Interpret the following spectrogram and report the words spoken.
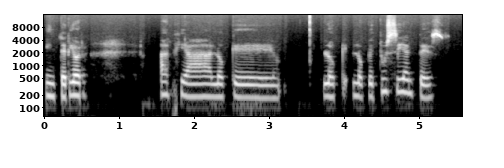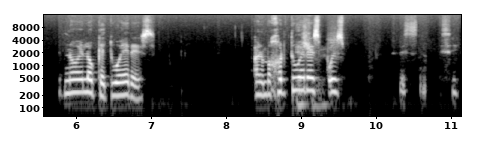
interior, hacia lo que, lo que, lo que tú sientes, no es lo que tú eres. A lo mejor tú eres, pues, sí,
